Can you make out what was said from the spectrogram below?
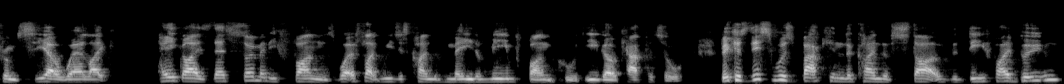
from SIA where like, hey guys, there's so many funds. What if like we just kind of made a meme fund called eGirl Capital? Because this was back in the kind of start of the DeFi boom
